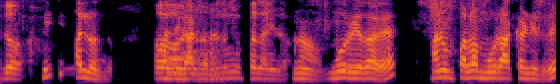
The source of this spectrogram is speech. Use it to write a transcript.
ಇದು. ಅಲ್ಲೊಂದು. ಫಲ ಇದು. ಮೂರು ಇದಾವೆ. ಹನುಮ ಫಲ ಮೂರು ಹಾಕೊಂಡಿದ್ವಿ.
